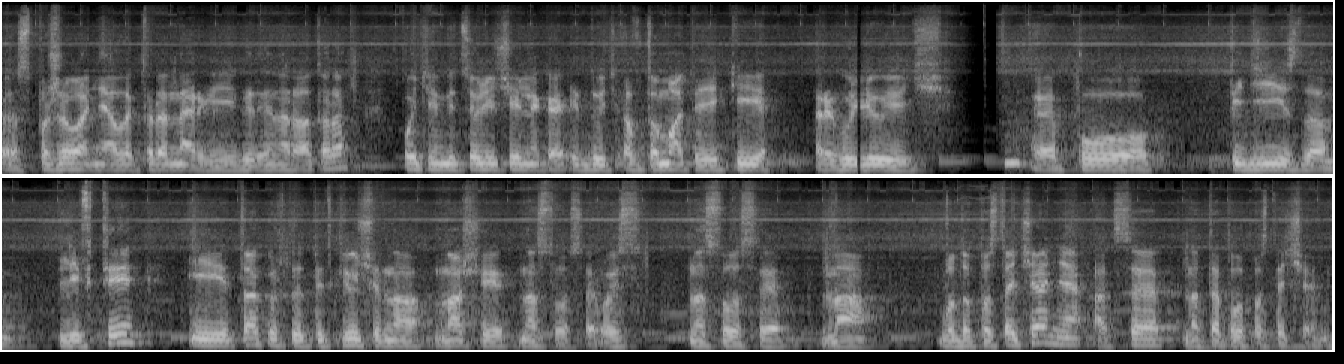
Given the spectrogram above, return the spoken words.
е, споживання електроенергії від генератора. Потім від цього лічильника йдуть автомати, які регулюють е, по під'їздам ліфти. І також тут підключено наші насоси. Ось насоси на водопостачання, а це на теплопостачання.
